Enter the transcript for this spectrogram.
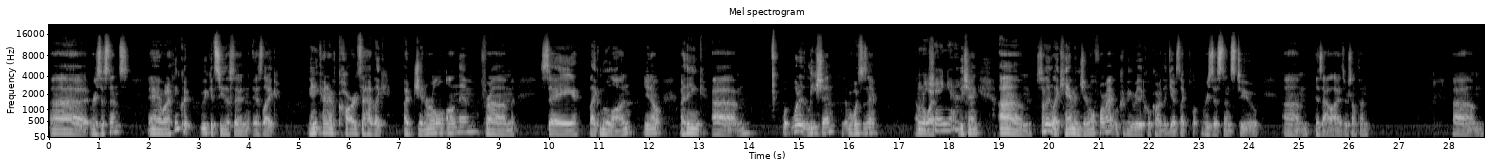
uh, resistance. And what I think could, we could see this in is like any kind of cards that have like a general on them from, say, like Mulan. You know, I think um, what what is Li Shen? What's his name? I don't Li know what. Shang, yeah. Li Shang. Um, something like him in general format could be a really cool card that gives like resistance to um, his allies or something. Um,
